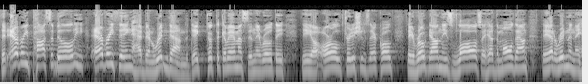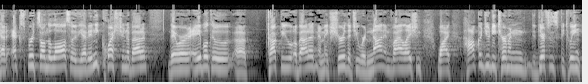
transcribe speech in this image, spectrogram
that every possibility, everything had been written down. They took the commandments, then they wrote the, the uh, oral traditions, they're called. They wrote down these laws. They had them all down. They had it written, and they had experts on the law. So if you had any question about it, they were able to uh, talk to you about it and make sure that you were not in violation. Why? How could you determine the difference between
